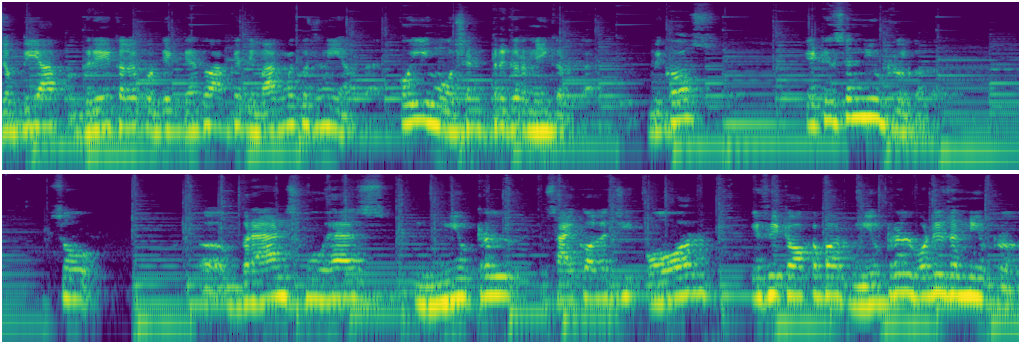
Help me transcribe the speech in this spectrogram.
जब भी आप ग्रे कलर को देखते हैं तो आपके दिमाग में कुछ नहीं आता है कोई इमोशन ट्रिगर नहीं करता है because it is a neutral colour so brands who has neutral psychology or if we talk about neutral what is a neutral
